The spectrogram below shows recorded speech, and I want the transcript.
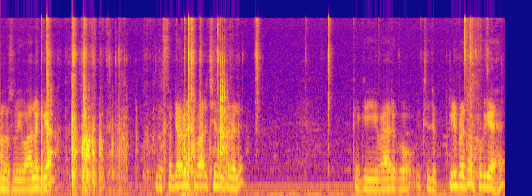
हाँ दोस्तों देखिए वायर लग गया दोस्तों, क्या करें वायर छील लेते पहले? क्योंकि वायर को इससे जब क्लिप रहता है टूट गया है।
